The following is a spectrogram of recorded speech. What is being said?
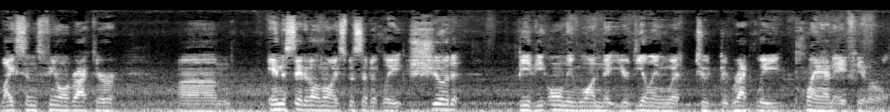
licensed funeral director um, in the state of Illinois specifically should be the only one that you're dealing with to directly plan a funeral.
